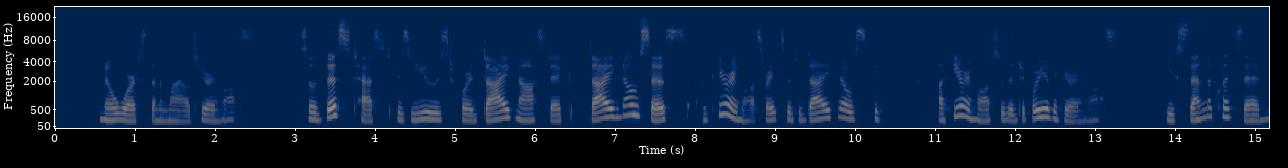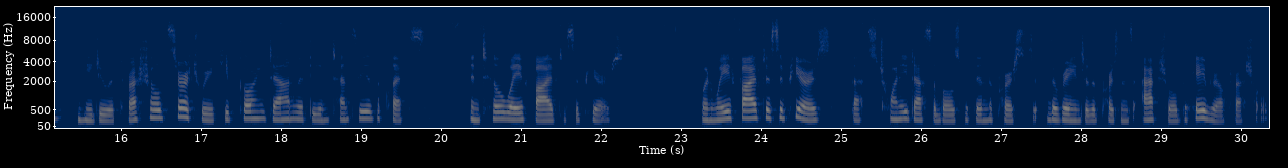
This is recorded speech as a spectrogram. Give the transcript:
no worse than a mild hearing loss. So this test is used for a diagnostic diagnosis of hearing loss, right? So to diagnose a hearing loss or the degree of a hearing loss, you send the clicks in and you do a threshold search where you keep going down with the intensity of the clicks until wave 5 disappears. When wave 5 disappears, that's 20 decibels within the, the range of the person's actual behavioral threshold.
